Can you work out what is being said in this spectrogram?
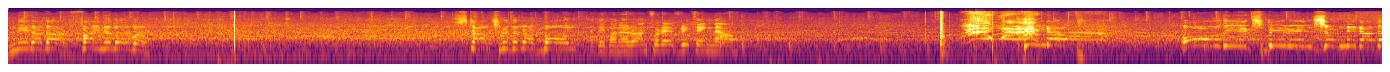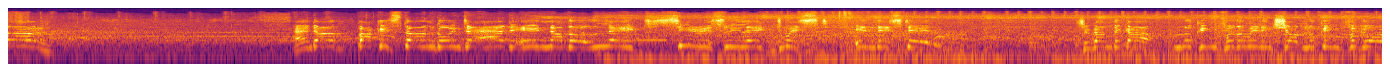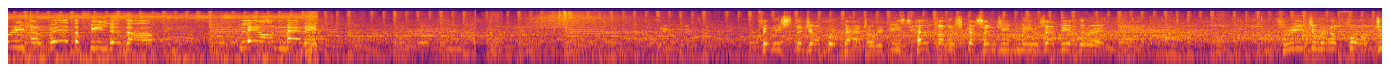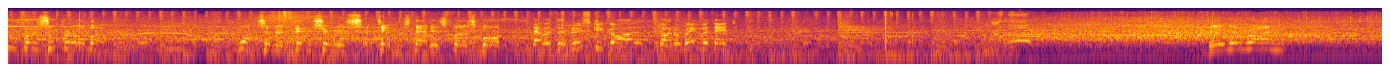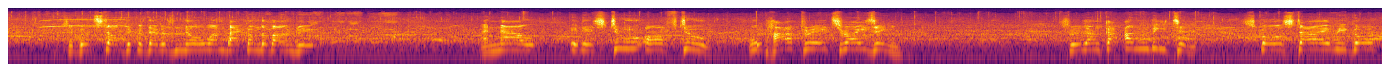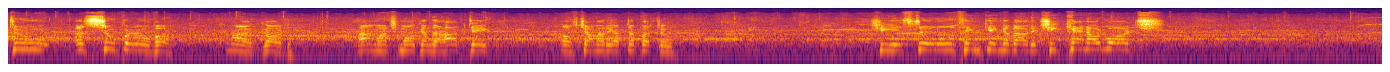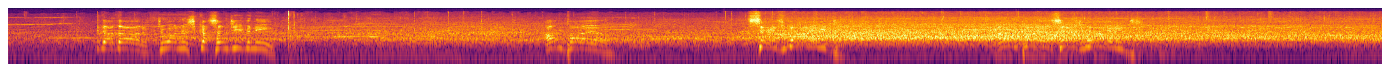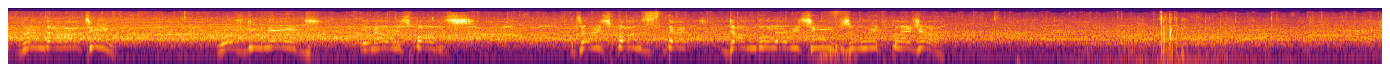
Miradar, final over. Starts with a dot ball. And they're going to run for everything now. Pinned up. All the experience of Nidadar. And are Pakistan going to add another late, seriously late twist in this tale? Sugandhika looking for the winning shot, looking for glory. Now Where the fielders are, play on merit. Finish the job with bat, or at least help Anushka Sanjeevani, who's at the other end. Three to win a four, two for a super over. What an adventurous attempt that is first ball. That was a risky call, got away with it. They will run. It's a good stop because there was no one back on the boundary. And now it is two off two with heart rates rising. Sri Lanka unbeaten. Scores tie, we go to a super over. My God, how much more can the heart take of Chamariattapattu? She is still thinking about it. She cannot watch. Dadar to Anushka Sanjeevani. Umpire says wide. Umpire says wide. Brindarati was delayed in her response. It's a response that Dambula receives with pleasure.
